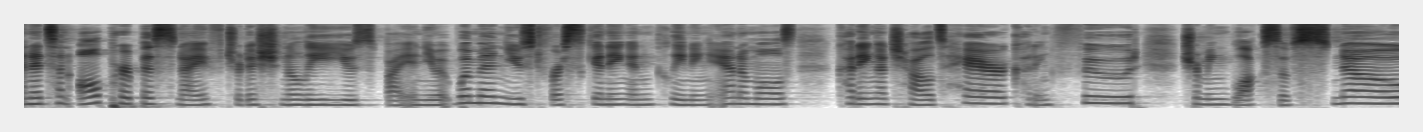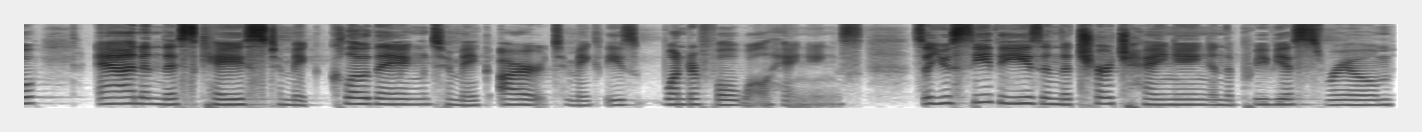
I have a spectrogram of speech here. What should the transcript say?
And it's an all purpose knife traditionally used by Inuit women, used for skinning and cleaning animals, cutting a child's hair, cutting food, trimming blocks of snow, and in this case, to make clothing, to make art, to make these wonderful wall hangings. So you see these in the church hanging in the previous room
